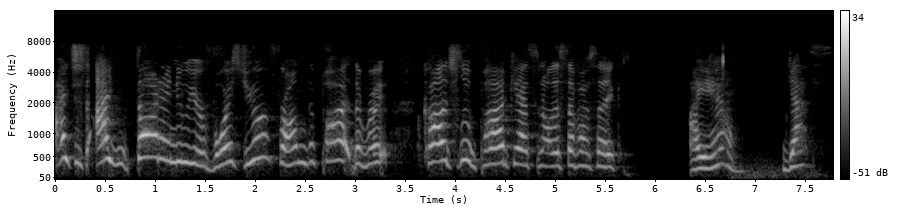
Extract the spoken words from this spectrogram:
I just I thought I knew your voice. You're from the pod the College Loop podcast and all this stuff. I was like, I am. Yes.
